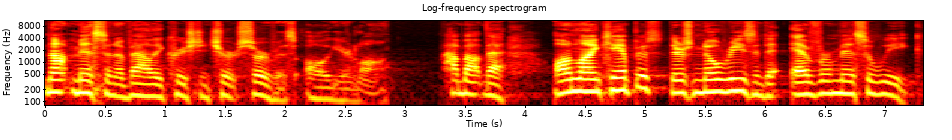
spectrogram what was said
not missing a Valley Christian Church service all year long. How about that? Online campus, there's no reason to ever miss a week.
